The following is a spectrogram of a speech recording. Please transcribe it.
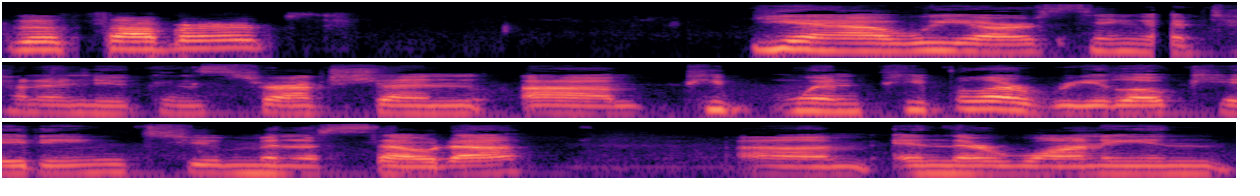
the suburbs? Yeah, we are seeing a ton of new construction. Um, pe- when people are relocating to Minnesota um, and they're wanting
